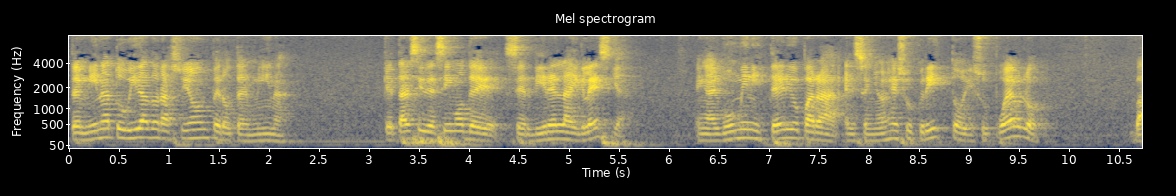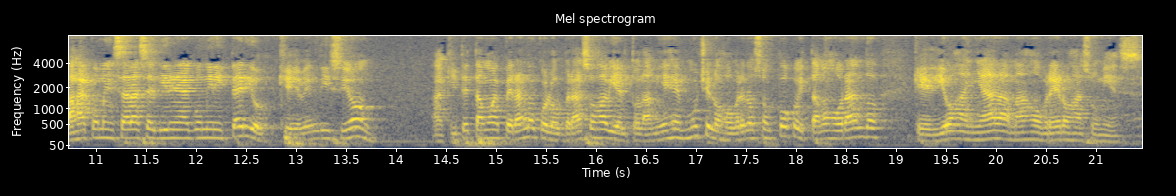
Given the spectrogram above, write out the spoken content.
Termina tu vida de oración, pero termina. ¿Qué tal si decimos de servir en la iglesia? En algún ministerio para el Señor Jesucristo y su pueblo. ¿Vas a comenzar a servir en algún ministerio? ¡Qué bendición! Aquí te estamos esperando con los brazos abiertos. La mies es mucha y los obreros son pocos y estamos orando que Dios añada más obreros a su mies.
